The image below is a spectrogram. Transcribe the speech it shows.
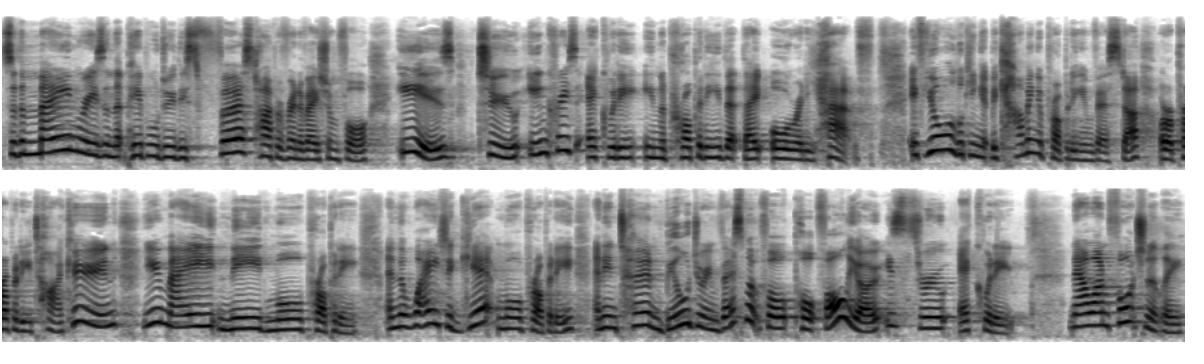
So, the main reason that people do this first type of renovation for is to increase equity in the property that they already have. If you're looking at becoming a property investor or a property tycoon, you may need more property. And the way to get more property and in turn build your investment portfolio is through equity. Now, unfortunately,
